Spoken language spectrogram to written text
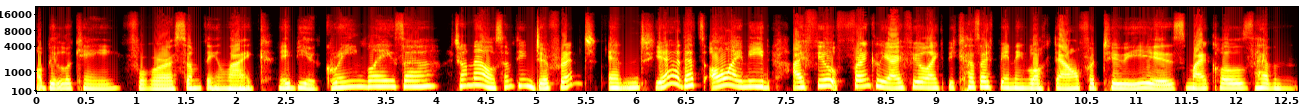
i'll be looking for something like maybe a green blazer don't know, something different. And yeah, that's all I need. I feel, frankly, I feel like because I've been in lockdown for two years, my clothes haven't,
